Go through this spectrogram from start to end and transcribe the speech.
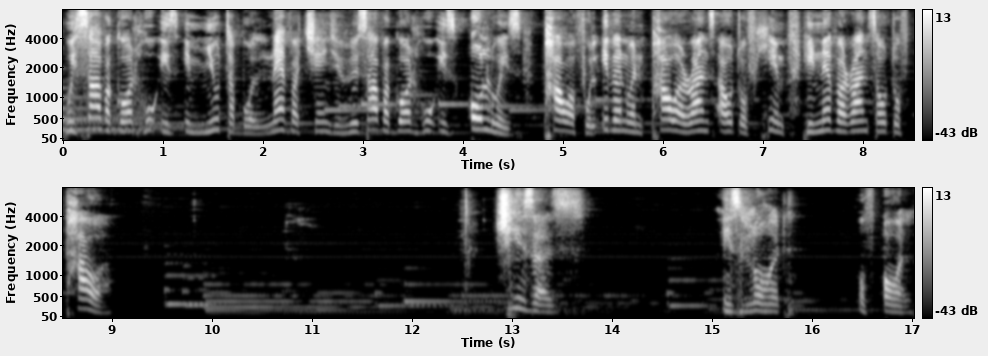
We serve a God who is immutable, never changing. We serve a God who is always powerful. Even when power runs out of him, he never runs out of power. Jesus is Lord of all.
